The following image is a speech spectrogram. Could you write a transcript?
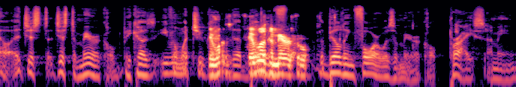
Know it's just just a miracle because even what you got, it was it was a miracle. For, the building four was a miracle price. I mean,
